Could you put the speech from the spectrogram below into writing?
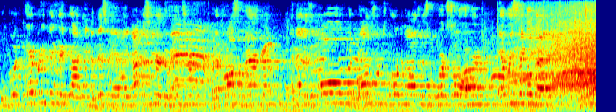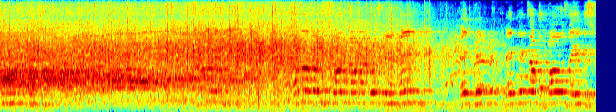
who put everything they've got into get the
